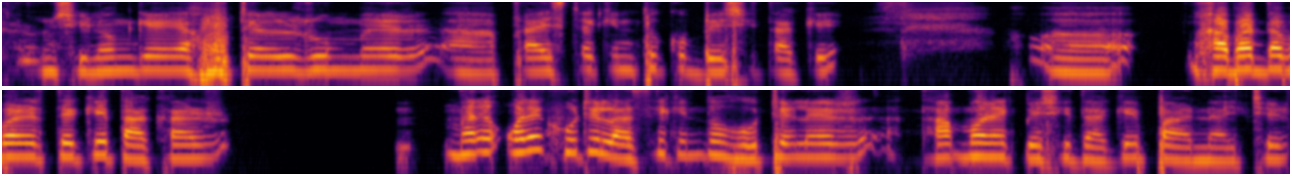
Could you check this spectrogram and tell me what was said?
কারণ শিলংয়ে হোটেল রুমের প্রাইসটা কিন্তু খুব বেশি থাকে। খাবার দাবারের থেকে টাকার মানে অনেক হোটেল আছে, কিন্তু হোটেলের দাম অনেক বেশি থাকে পার নাইটের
